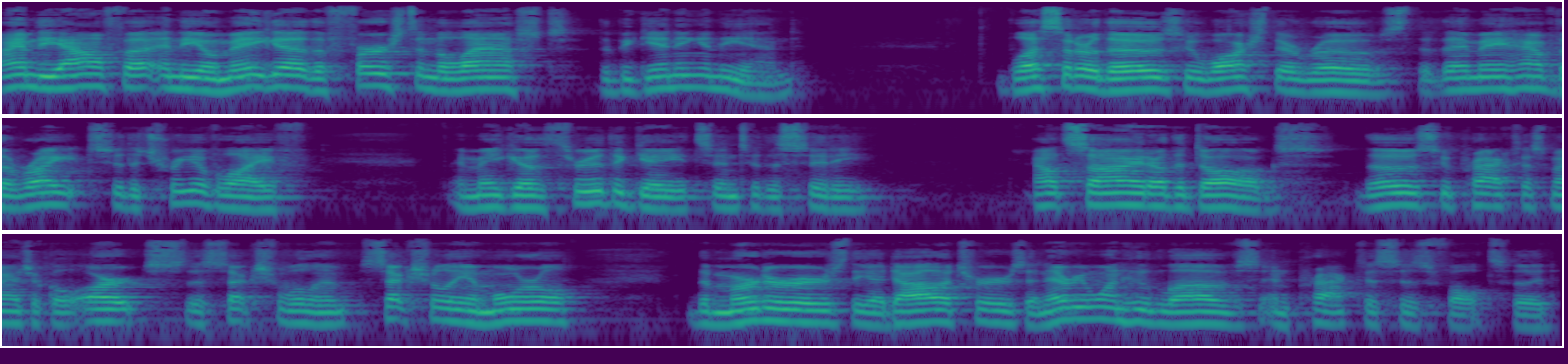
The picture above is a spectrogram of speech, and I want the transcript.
I am the Alpha and the Omega, the first and the last, the beginning and the end. Blessed are those who wash their robes, that they may have the right to the tree of life and may go through the gates into the city. Outside are the dogs, those who practice magical arts, the sexual, sexually immoral, the murderers, the idolaters, and everyone who loves and practices falsehood.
